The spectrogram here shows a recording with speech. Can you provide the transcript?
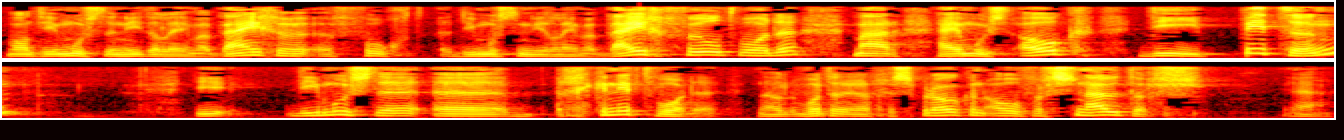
Want die moesten niet alleen maar bijgevoegd, die moesten niet alleen maar bijgevuld worden. Maar hij moest ook die pitten, die, die moesten uh, geknipt worden. Nou wordt er gesproken over snuiters. Ja.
